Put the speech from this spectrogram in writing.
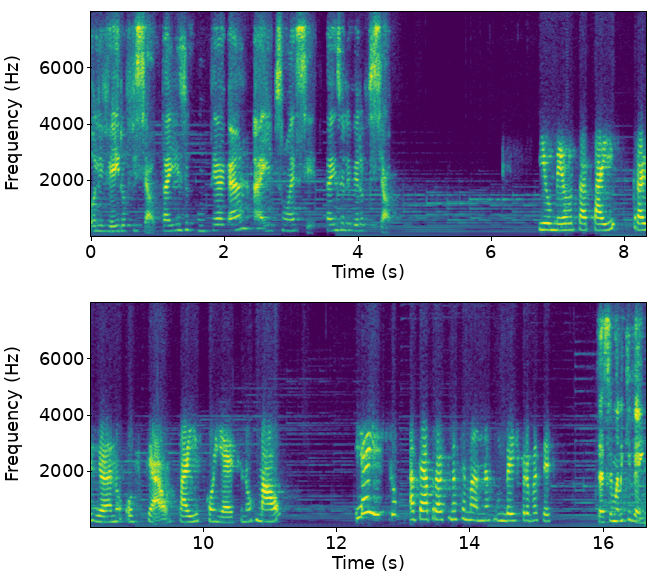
Oliveira Oficial. Thaís com T-H-A-Y-S-E. Thaís Oliveira Oficial. E o meu tá Thaís Trajano Oficial. Thaís conhece normal e é isso. Até a próxima semana. Um beijo para vocês. Até semana que vem.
